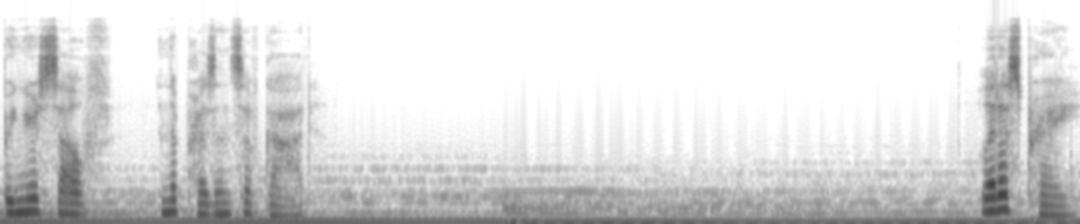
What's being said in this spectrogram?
bring yourself in the presence of God. Let us pray.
